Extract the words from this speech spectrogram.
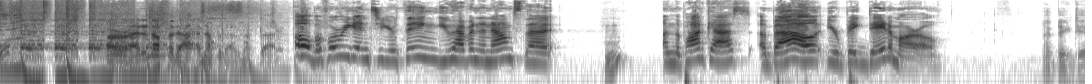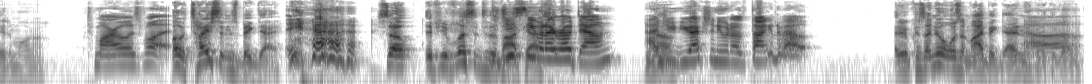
op. All right, enough of that. Enough of that. Enough of that. Oh, before we get into your thing, you haven't announced that Hmm? on the podcast about your big day tomorrow. My big day tomorrow. Tomorrow is what? Oh, Tyson's big day. yeah. So if you've listened to the Did podcast, you see what I wrote down? How'd No. you you actually knew what I was talking about? Because I knew it wasn't my big day. I didn't have anything going on.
